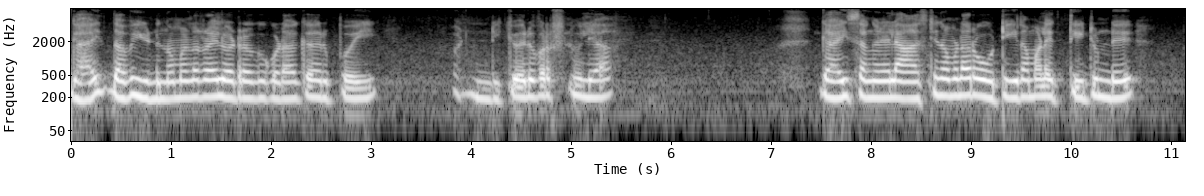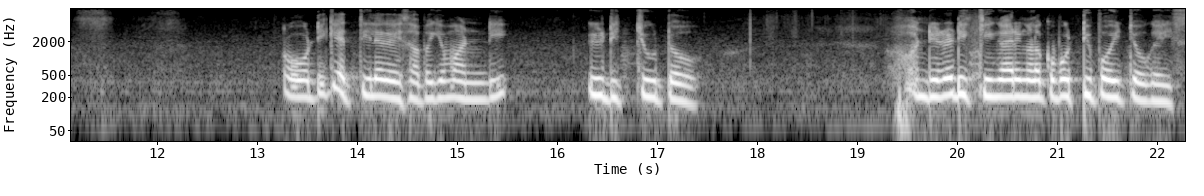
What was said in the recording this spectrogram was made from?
ഗായ് ഇതാ വീണ്ടും നമ്മൾ റെയിൽവേ ട്രാക്ക് കൂടെ കയറിപ്പോയി വണ്ടിക്ക് ഒരു പ്രശ്നമില്ല ഗൈസ് അങ്ങനെ ലാസ്റ്റ് നമ്മുടെ റോട്ടിൽ നമ്മൾ എത്തിയിട്ടുണ്ട്. റോട്ടിക്ക് എത്തിയില്ല ഗൈസ് അപ്പോഴേക്കും വണ്ടി ഇടിച്ചു കേട്ടോ വണ്ടിയുടെ ഡിക്കിയും കാര്യങ്ങളൊക്കെ പൊട്ടിപ്പോയിട്ടോ ഗൈസ്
